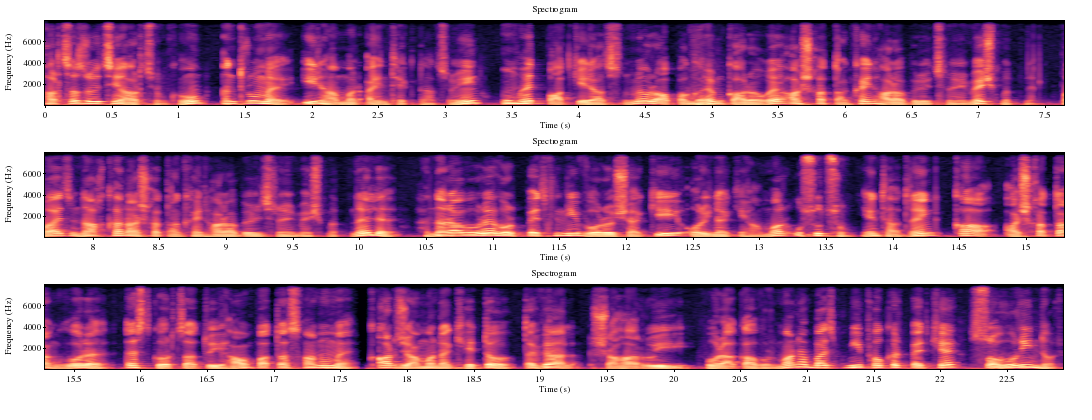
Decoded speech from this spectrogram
Հարցազրույցի արդյունքում ընտրում է իր համար այն տեխնացուին, ում հետ պատկերացնում է, որ ապագայում կարող է աշխատանքային հարաբերությունների մեջ մտնել։ Բայց նախքան աշխատանքային հարաբերությունների մեջ մտնելը հնարավոր է, որ պետք լինի որոշակի օրինակի համար ուսուցում։ Ենթադրենք, կա աշխատանք, որը ըստ գործատուի համապատասխանում է կարճ ժամանակ հետո տվյալ շահառուի որակավորմանը, բայց մի փոքր պետք է սովորի նոր։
